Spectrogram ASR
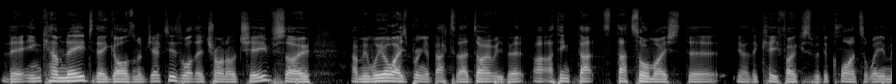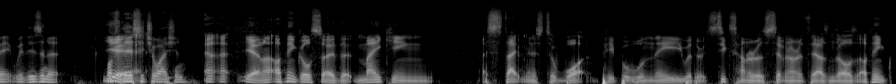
their income needs their goals and objectives what they're trying to achieve so I mean, we always bring it back to that, don't we? But I think that's that's almost the you know the key focus with the clients that we meet with, isn't it? What's Yeah. their situation? Uh, uh, yeah, and I I think also that making a statement as to what people will need, whether it's six hundred or seven hundred thousand dollars, I think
